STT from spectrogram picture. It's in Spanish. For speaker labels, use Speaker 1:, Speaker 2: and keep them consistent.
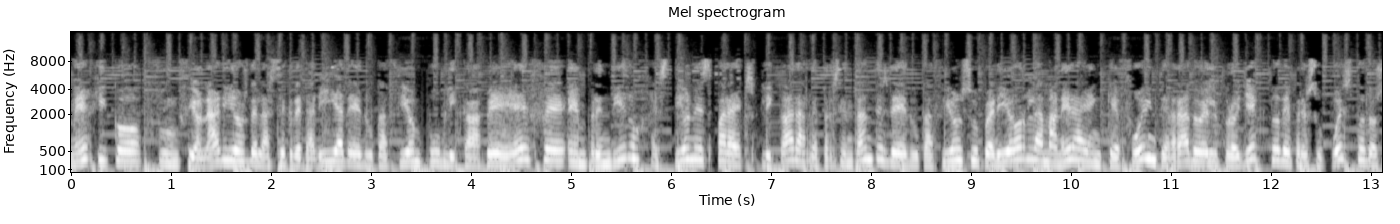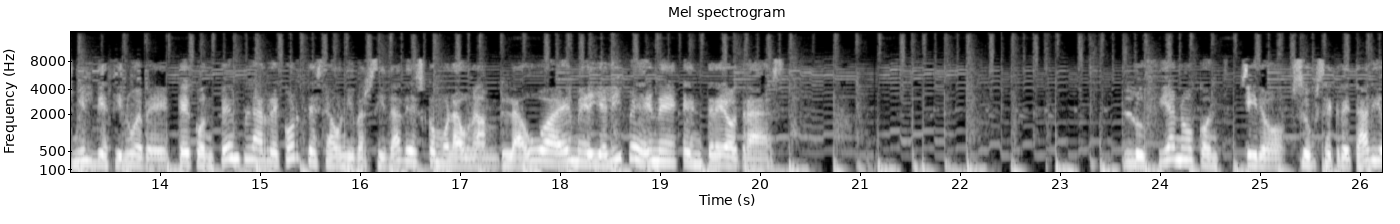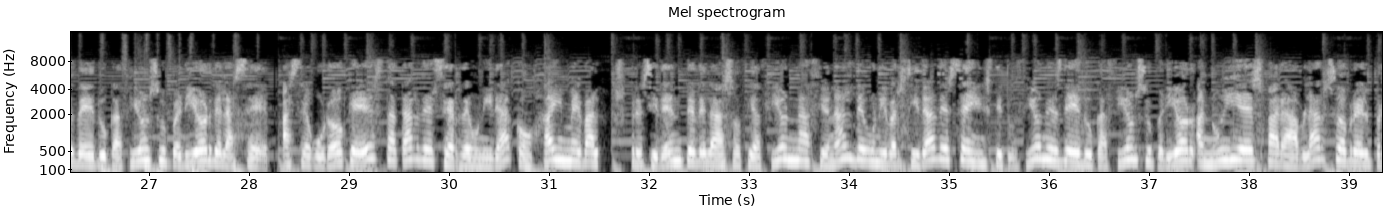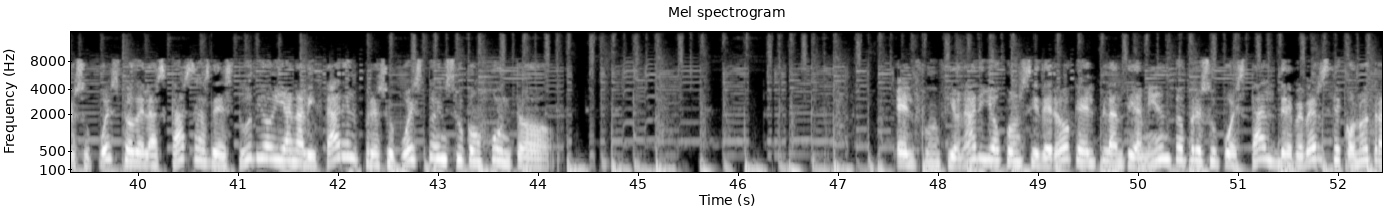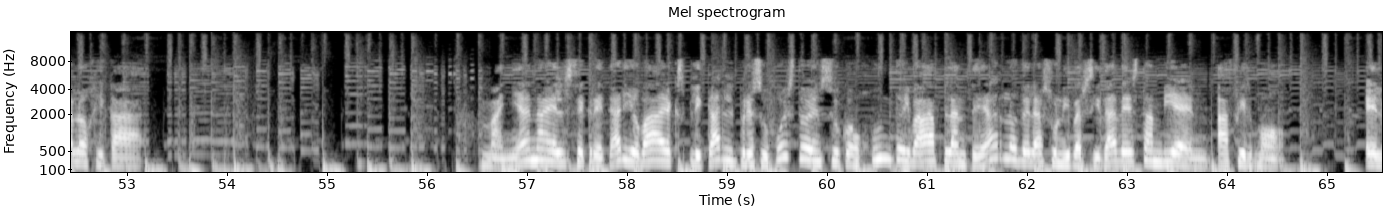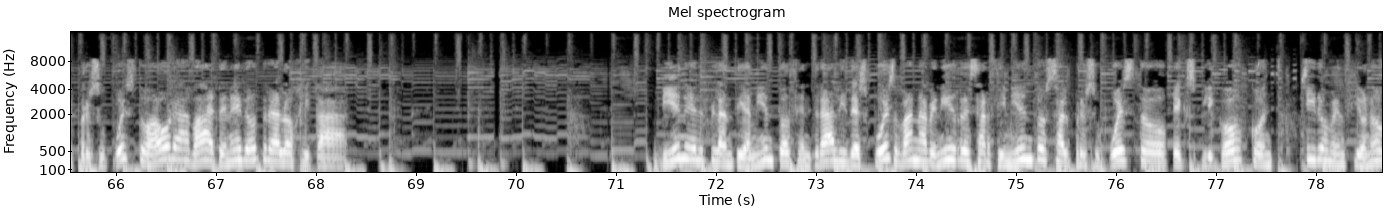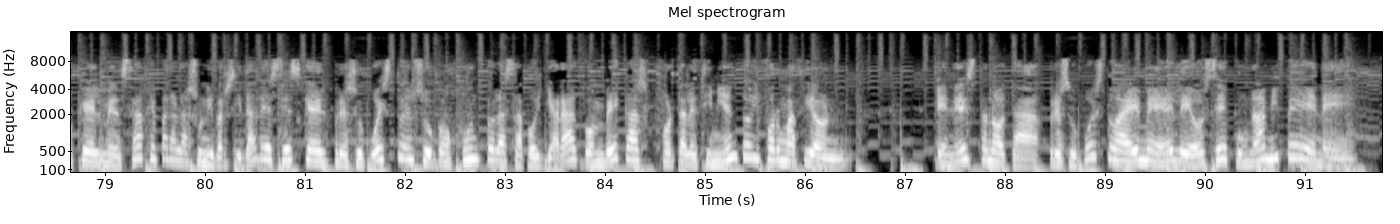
Speaker 1: México, funcionarios de la Secretaría de Educación Pública, PF, emprendieron gestiones para explicar a representantes de educación superior la manera en que fue integrado el proyecto de presupuesto 2019, que contempla recortes a universidades como la UNAM, la UAM y el IPN, entre otras. Luciano Conchiro, subsecretario de Educación Superior de la SEP, aseguró que esta tarde se reunirá con Jaime Valls, presidente de la Asociación Nacional de Universidades e Instituciones de Educación Superior, ANUIES, para hablar sobre el presupuesto de las casas de estudio y analizar el presupuesto en su conjunto. El funcionario consideró que el planteamiento presupuestal debe verse con otra lógica. Mañana el secretario va a explicar el presupuesto en su conjunto y va a plantear lo de las universidades también, afirmó. El presupuesto ahora va a tener otra lógica. Viene el planteamiento central y después van a venir resarcimientos al presupuesto, explicó. Conchiro mencionó que el mensaje para las universidades es que el presupuesto en su conjunto las apoyará con becas, fortalecimiento y formación. En esta nota, presupuesto a MLOC PUNAM y PN.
